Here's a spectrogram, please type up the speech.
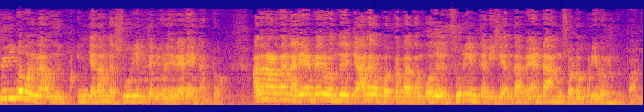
பிரிபவர்களாகவும் இருப்பான் இங்கே தான் அந்த சூரியன் சனியுடைய வேலையை காட்டுவோம் அதனால தான் நிறைய பேர் வந்து ஜாதக பொருத்தம் பார்க்கும்போது சூரியன் சனி சேர்ந்தா வேண்டாம்னு சொல்லக்கூடியவர்கள் இருப்பாங்க.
